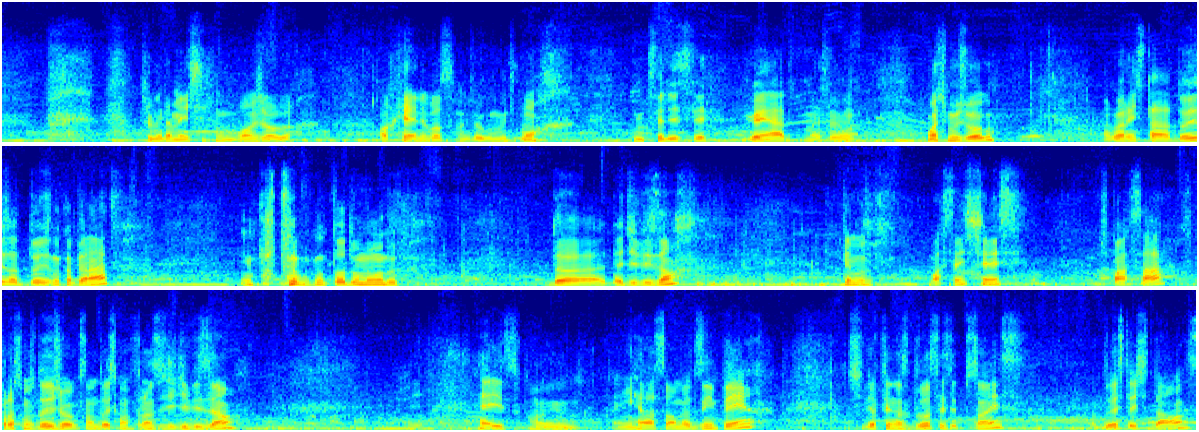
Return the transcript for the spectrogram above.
primeiramente, um bom jogo ao Cannibals, um jogo muito bom. Muito feliz de ter ganhado, mas foi um, um ótimo jogo. Agora a gente está 2 a 2 no campeonato. Empatamos com todo mundo da, da divisão. Temos bastante chance de passar. Os próximos dois jogos são dois confrontos de divisão. E é isso. Em relação ao meu desempenho, tive apenas duas recepções, dois touchdowns.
